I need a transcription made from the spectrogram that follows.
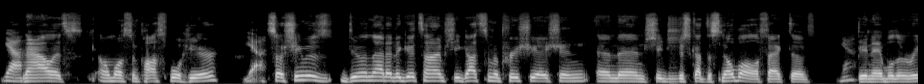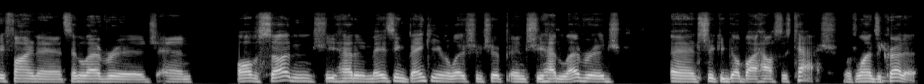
Yeah. Now it's almost impossible here. Yeah. So she was doing that at a good time. She got some appreciation and then she just got the snowball effect of yeah. being able to refinance and leverage and all of a sudden she had an amazing banking relationship and she had leverage and she could go buy houses cash with lines of credit.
